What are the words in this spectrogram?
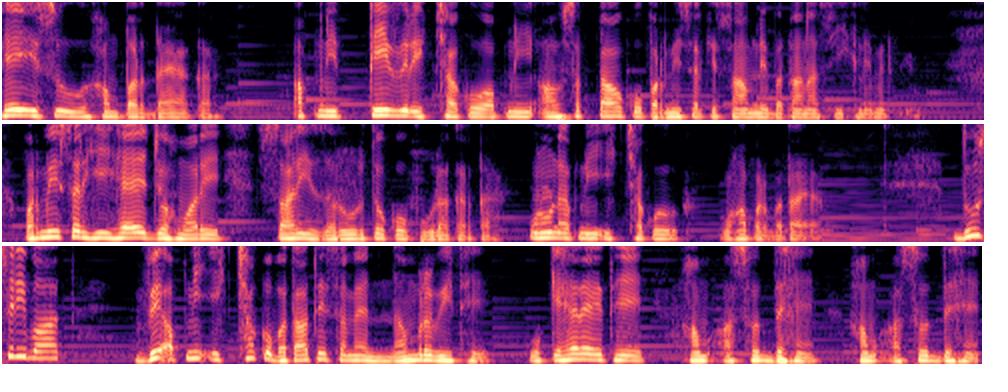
हे यीशु, हम पर दया कर। अपनी तीव्र इच्छा को, अपनी आवश्यकताओं को परमेश्वर के सामने बताना सीख ले मेरे प्रियो परमेश्वर ही है जो हमारी सारी ज़रूरतों को पूरा करता है। उन्होंने अपनी इच्छा को वहाँ पर बताया। दूसरी बात, वे अपनी इच्छा को बताते समय नम्र भी थे। वो कह रहे थे, हम अशुद्ध हैं, हम अशुद्ध हैं।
